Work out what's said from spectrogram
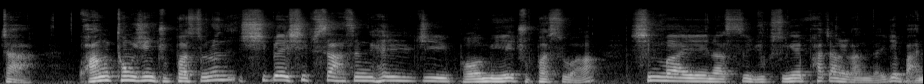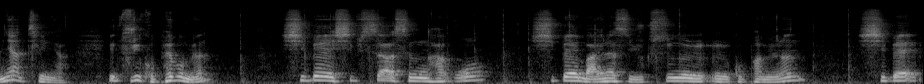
자, 광통신 주파수는 10의 14승 헬지 범위의 주파수와 10-6승의 파장을 갖는다. 이게 맞냐 틀리냐? 이 둘이 곱해보면 10의 14승하고 10의 마이너스 6승을 곱하면은 10의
